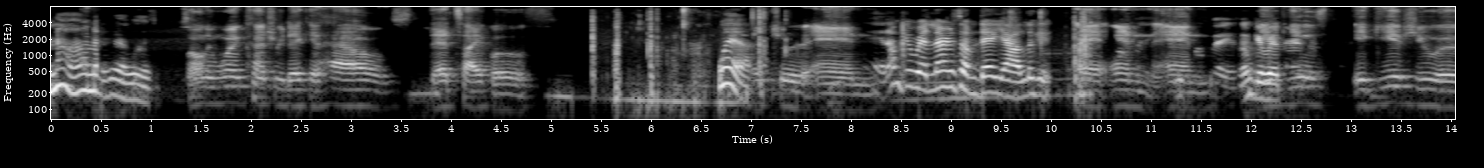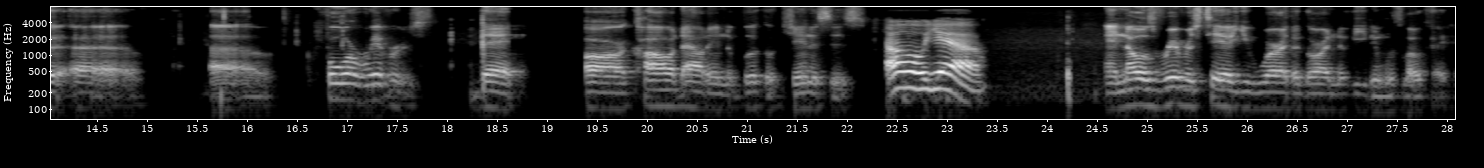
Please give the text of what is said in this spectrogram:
No, I don't know where it was. It's only one country that could house that type of Where? nature and Man, I'm getting ready to learn something there, y'all. Look at and and, and I'm getting ready gives it gives you a, a, a four rivers that are called out in the book of Genesis, Oh yeah. and those rivers tell you where the Garden of Eden was located.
